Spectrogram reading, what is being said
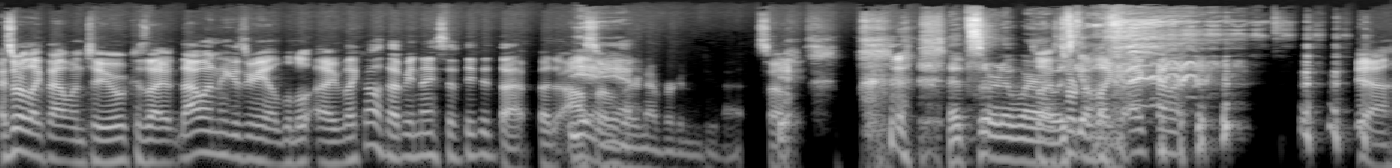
I sort of like that one too because I that one gives me a little. I'm like, oh, that'd be nice if they did that, but also yeah, yeah. they're never going to do that. So yeah. that's sort of where so I was sort going. Of like I kind of, yeah.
